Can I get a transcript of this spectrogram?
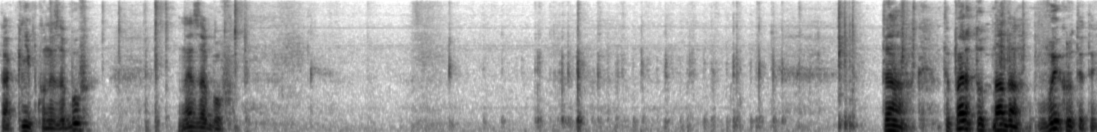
Так, кніпку не забув. Не забув. Так, тепер тут треба викрутити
